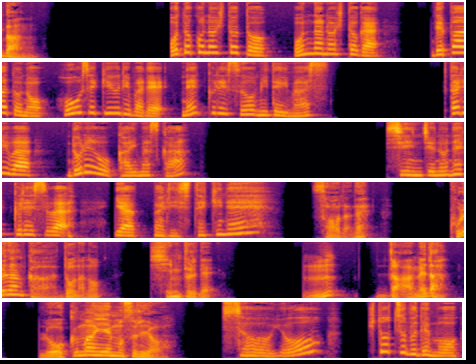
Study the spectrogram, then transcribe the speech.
番、男の人と女の人がデパートの宝石売り場でネックレスを見ています。二人はどれを買いますか？真珠のネックレスはやっぱり素敵ね。そうだね。これなんかどうなの？シンプルで。ん？ダメだ。6万円もするよ。そうよ。一粒でも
